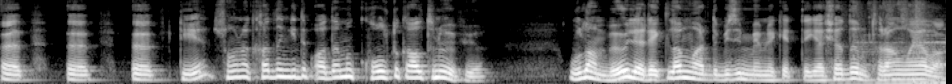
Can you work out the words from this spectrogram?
Öp, öp, öp diye. Sonra kadın gidip adamın koltuk altını öpüyor. Ulan böyle reklam vardı bizim memlekette. Yaşadığım travmaya bak.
